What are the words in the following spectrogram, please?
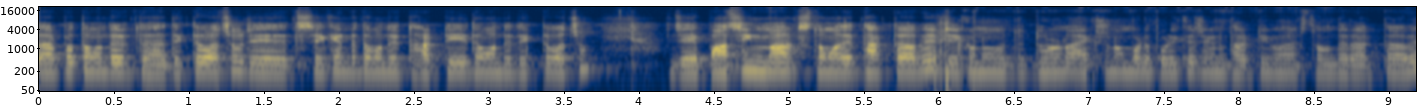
তারপর তোমাদের দেখতে পাচ্ছ যে সেকেন্ডে তোমাদের থার্টি তোমাদের দেখতে পাচ্ছ যে পাসিং মার্কস তোমাদের থাকতে হবে। যে কোনো ধরুন একশো নম্বরের পরীক্ষা, সেখানে থার্টি মার্কস তোমাদের রাখতে হবে।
